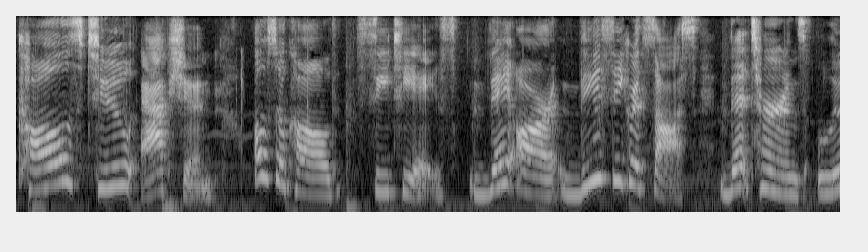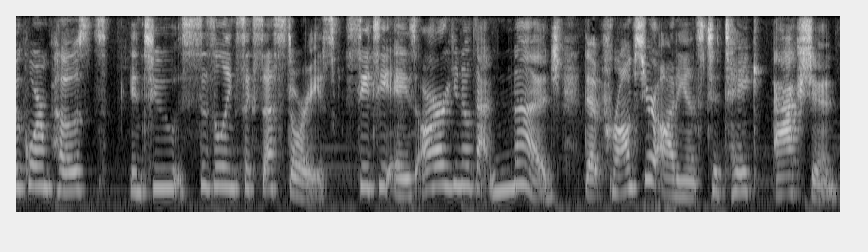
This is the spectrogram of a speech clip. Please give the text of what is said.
Calls to Action, also called CTAs. They are the secret sauce that turns lukewarm posts into sizzling success stories. CTAs are, you know, that nudge that prompts your audience to take action.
